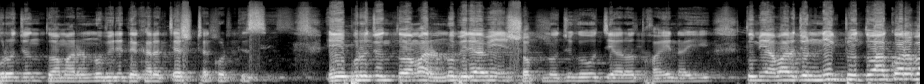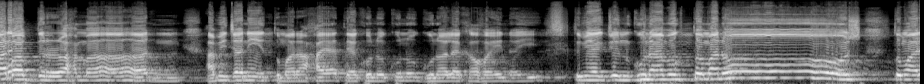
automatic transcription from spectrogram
পর্যন্ত আমার নবীর দেখার চেষ্টা করতেছি। এই পর্যন্ত আমার নবীর আমি স্বপ্ন যুগেও জিয়ারত হয় নাই। তুমি আমার জন্য একটু দোয়া করবার আব্দুর রহমান। আমি জানি তোমার হায়াত এখনও কোনো গুণা লেখা হয় নাই। তুমি একজন গুণামুক্ত মানুষ। তোমার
